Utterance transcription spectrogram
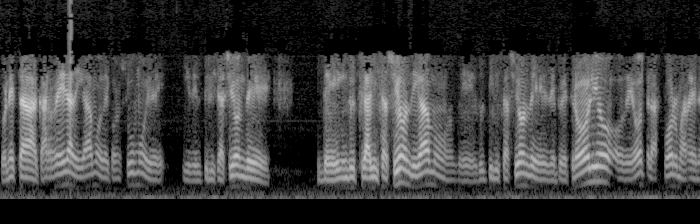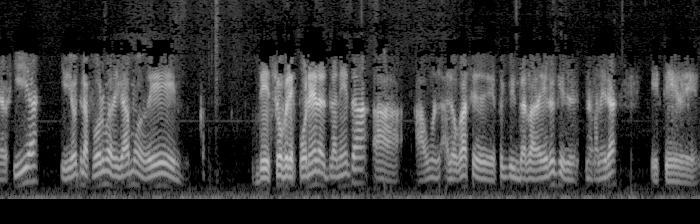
con esta carrera, digamos, de consumo y de, y de utilización de, de industrialización, digamos, de, utilización de, petróleo o de otras formas de energía y de otras formas, digamos, de, de sobreexponer al planeta a, a, a los gases de efecto invernadero que de una manera este,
